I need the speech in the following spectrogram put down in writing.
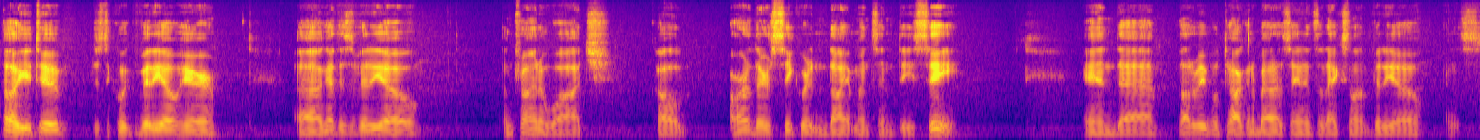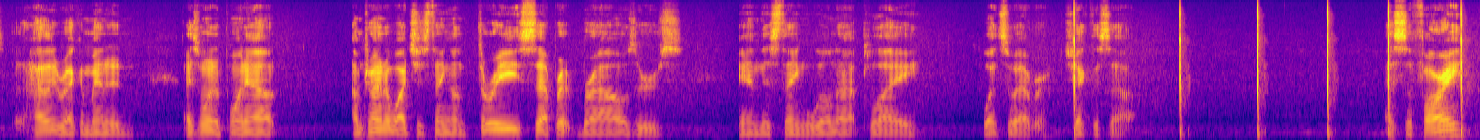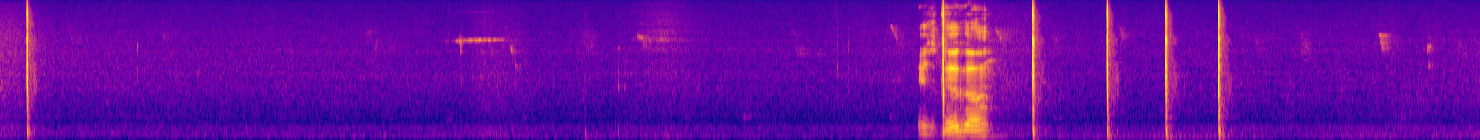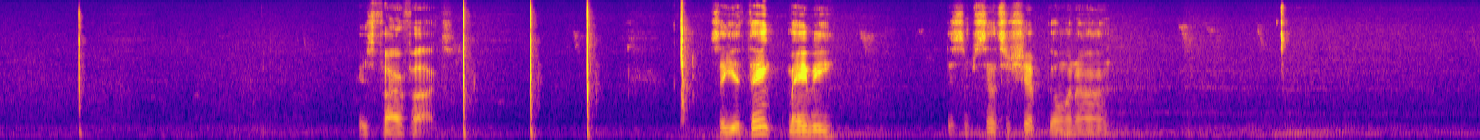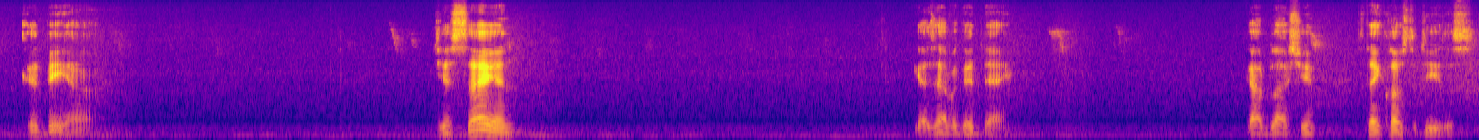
Hello YouTube, just a quick video here. Uh, I got this video I'm trying to watch called Are There Secret Indictments in DC? And uh, a lot of people talking about it saying it's an excellent video and it's highly recommended. I just wanted to point out I'm trying to watch this thing on three separate browsers and this thing will not play whatsoever. Check this out. A Safari Here's Google. Here's Firefox. So you think maybe there's some censorship going on. Could be, huh? Just saying. You guys have a good day. God bless you. Stay close to Jesus.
